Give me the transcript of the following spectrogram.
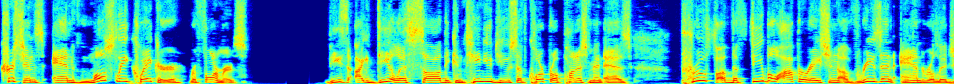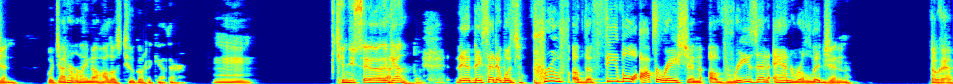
Christians and mostly Quaker reformers. These idealists saw the continued use of corporal punishment as proof of the feeble operation of reason and religion which I don't really know how those two go together. Mm. Can you say that again? they, they said it was proof of the feeble operation of reason and religion. Okay.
